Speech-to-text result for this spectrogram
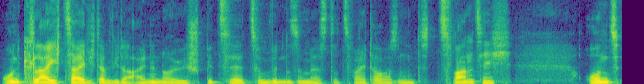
und gleichzeitig dann wieder eine neue Spitze zum Wintersemester 2020. Und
